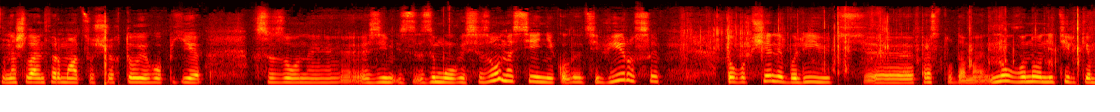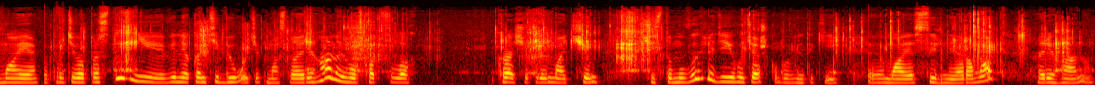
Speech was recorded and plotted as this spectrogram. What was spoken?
знайшла інформацію, що хто його п'є в сезони зим, зимовий сезон осінній, коли ці віруси то взагалі не боліють е, простудами. Ну, воно не тільки має противопростудні, він як антибіотик масла орегано, його в капсулах краще приймати, ніж в чистому вигляді. Його тяжко, бо він такий е, має сильний аромат орегано.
